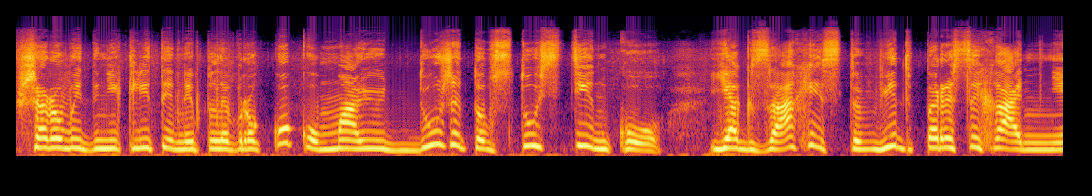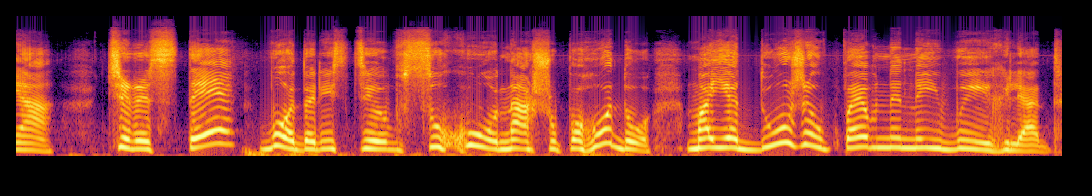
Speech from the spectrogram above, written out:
Шаровидні клітини плеврококу мають дуже товсту стінку, як захист від пересихання. Через те водорість в суху нашу погоду має дуже впевнений вигляд.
